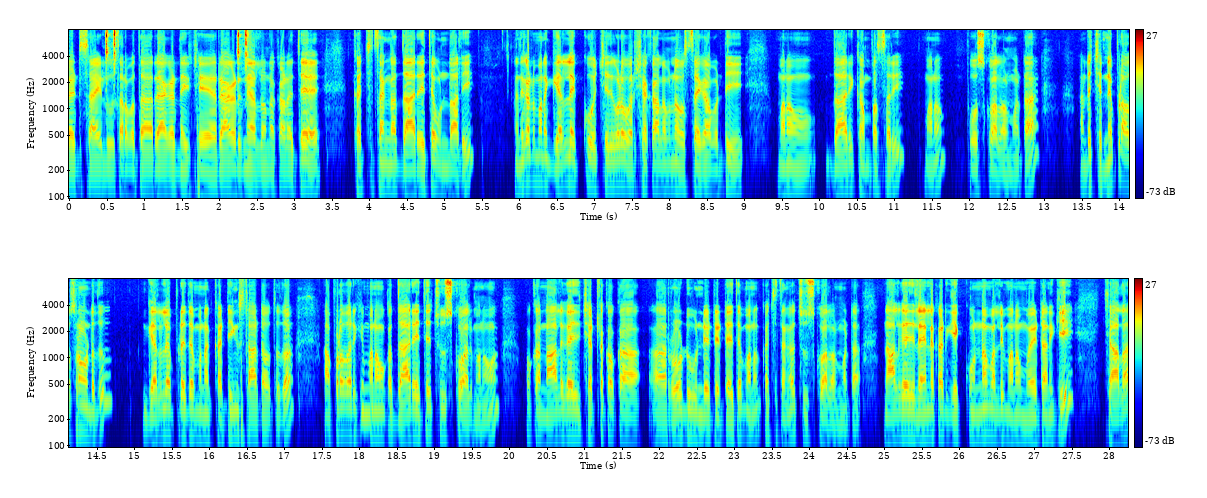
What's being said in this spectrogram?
రెడ్ సాయిలు తర్వాత రేగడి రేగడి నేలలు ఉన్న కాడైతే ఖచ్చితంగా దారి అయితే ఉండాలి. ఎందుకంటే మన గెల్ల ఎక్కువ వచ్చేది కూడా వర్షాకాలంలో వస్తాయి కాబట్టి మనం దారి కంపల్సరీ మనం పోసుకోవాలన్నమాట. అంటే చిన్నప్పుడు అవసరం ఉండదు. గెలలు ఎప్పుడైతే మన కటింగ్ స్టార్ట్ అవుతుందో అప్పటి వరకు మనం ఒక దారి అయితే చూసుకోవాలి మనం. ఒక నాలుగైదు చెట్లకు ఒక రోడ్డు ఉండేటట్టు అయితే మనం ఖచ్చితంగా చూసుకోవాలన్నమాట. నాలుగైదు లైన్ల కాడికి ఎక్కువ ఉన్నా మళ్ళీ మనం వేయటానికి చాలా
